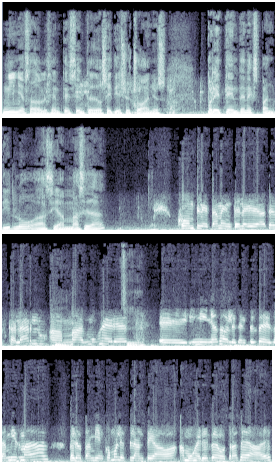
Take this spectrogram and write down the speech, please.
niñas, adolescentes entre 12 y 18 años. ¿Pretenden expandirlo hacia más edad? Completamente, la idea es escalarlo a más mujeres Sí. eh, y niñas adolescentes de esa misma edad, pero también como les planteaba a mujeres de otras edades,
